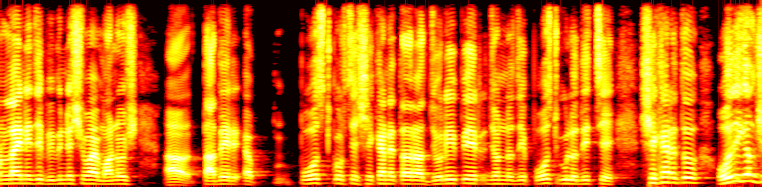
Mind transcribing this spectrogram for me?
অনলাইনে যে বিভিন্ন সময় মানুষ তাদের পোস্ট করছে, সেখানে তারা জরিপের জন্য যে পোস্টগুলো দিচ্ছে, সেখানে তো অধিকাংশ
